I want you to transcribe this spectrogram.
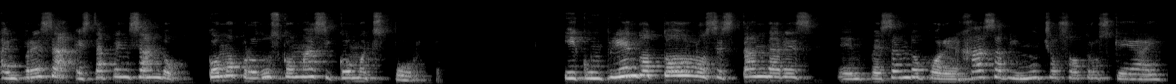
empresa está pensando cómo produzco más y cómo exporto. Y cumpliendo todos los estándares, empezando por el HACCP y muchos otros que hay,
